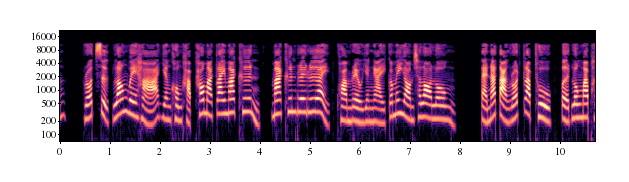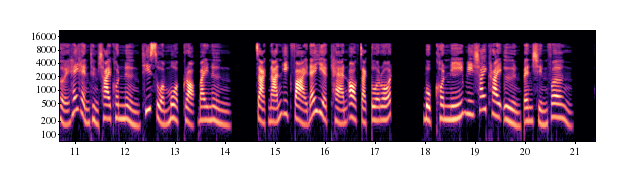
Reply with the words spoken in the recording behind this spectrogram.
รถศึกล่องเวหายังคงขับเข้ามาใกล้มากขึ้น มากขึ้นเรื่อยๆ ความเร็วยังไงก็ไม่ยอมชะลอลง แต่หน้าต่างรถกลับถูก เปิดลงมาเผยให้เห็นถึงชายคนหนึ่งที่สวมหมวกเกราะใบหนึ่ง จากนั้นอีกฝ่ายได้เหยียดแขนออกจากตัวรถ บุคคลนี้มีใช่ใครอื่นเป็นฉินเฟิง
